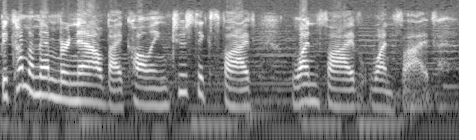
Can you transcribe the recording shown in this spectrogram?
Become a member now by calling 265 1515.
